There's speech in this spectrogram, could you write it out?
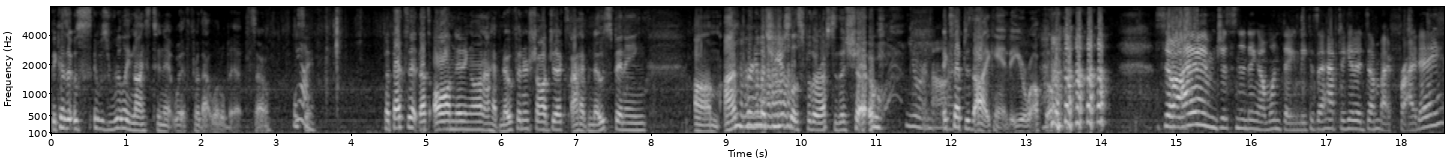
because it was it was really nice to knit with for that little bit. So we'll Yeah. see. But that's it. That's all I'm knitting on. I have no finished objects. I have no spinning. Um, I'm pretty much useless for the rest of the show, you are not. except as eye candy. You're welcome. So I am just knitting on one thing because I have to get it done by Friday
